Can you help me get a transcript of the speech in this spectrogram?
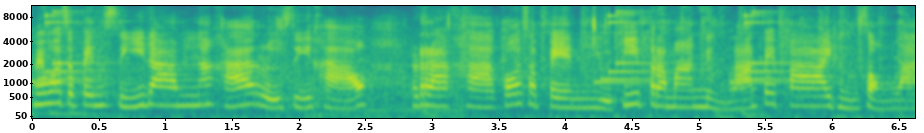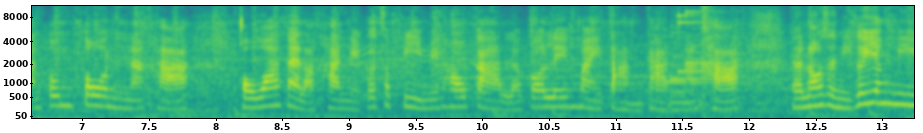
ไม่ว่าจะเป็นสีดำนะคะ หรือสีขาว ราคาก็จะเป็นอยู่ที่ประมาณ 1 ล้านไปปลายๆถึง 2 ล้านต้นๆนะคะ ราะว่าแต่ละคันเนี่ยก็จะปีไม่เท่ากัน แล้วก็เลขไมล์ต่างกันนะคะ และนอกจากนี้ก็ยังมี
